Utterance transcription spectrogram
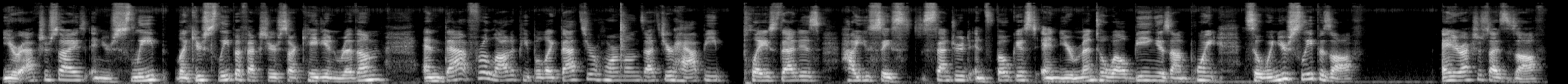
your exercise and your sleep. Like your sleep affects your circadian rhythm. And that for a lot of people, like that's your hormones, that's your happy place. That is how you stay centered and focused and your mental well being is on point. So when your sleep is off and your exercise is off,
